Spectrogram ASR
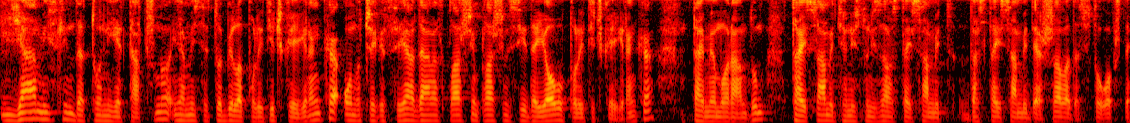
Ja mislim da to nije tačno. Ja mislim da to bila politička igranka. Ono čega se ja danas plašim, plašim se i da je ovo politička igranka, taj memorandum, taj summit, ja nisam ni znao taj summit, da se taj summit dešava, da se to uopšte...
